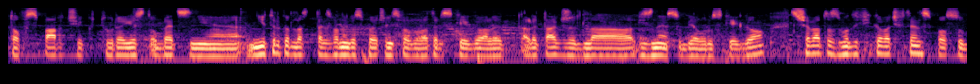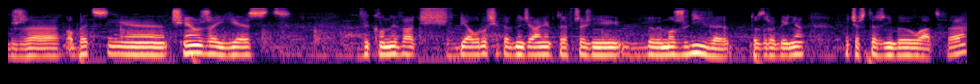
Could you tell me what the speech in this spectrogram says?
to wsparcie, które jest obecnie nie tylko dla tak zwanego społeczeństwa obywatelskiego, ale, ale także dla biznesu białoruskiego. Trzeba to zmodyfikować w ten sposób, że obecnie ciężej jest wykonywać w Białorusi pewne działania, które wcześniej były możliwe do zrobienia, chociaż też nie były łatwe.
